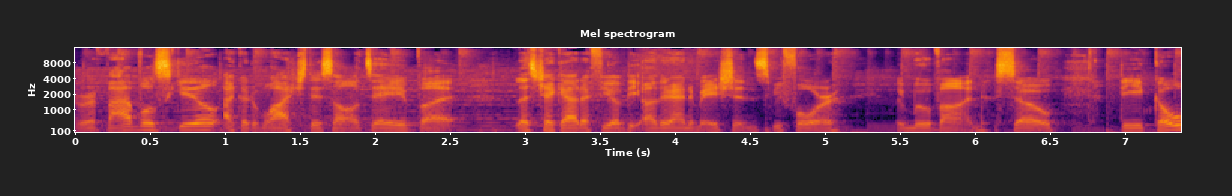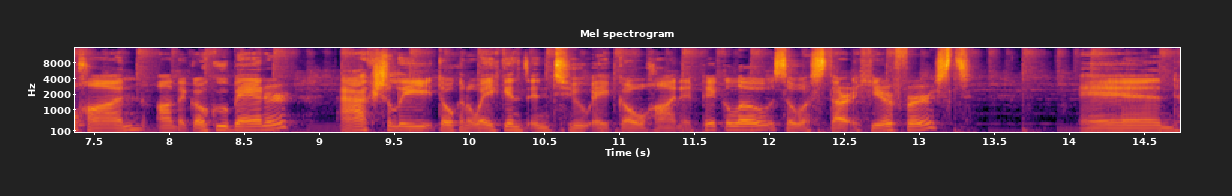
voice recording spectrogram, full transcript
revival skill. I could watch this all day, but let's check out a few of the other animations before we move on. So the Gohan on the Goku banner actually Dokkan Awakens into a Gohan and Piccolo. So we'll start here first. And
